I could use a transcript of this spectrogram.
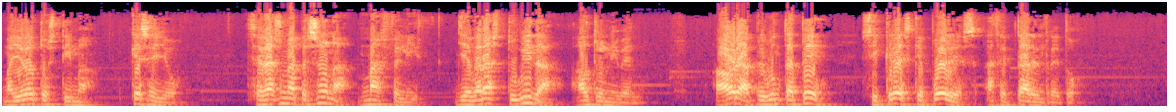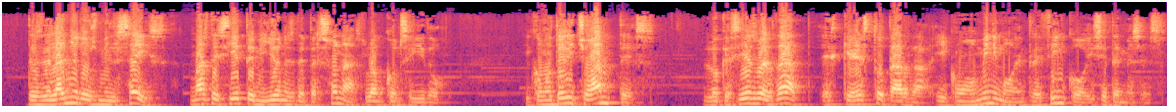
mayor autoestima, qué sé yo. Serás una persona más feliz, llevarás tu vida a otro nivel. Ahora pregúntate si crees que puedes aceptar el reto. Desde el año 2006, más de 7 millones de personas lo han conseguido. Y como te he dicho antes, lo que sí es verdad es que esto tarda y como mínimo entre 5 y 7 meses.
